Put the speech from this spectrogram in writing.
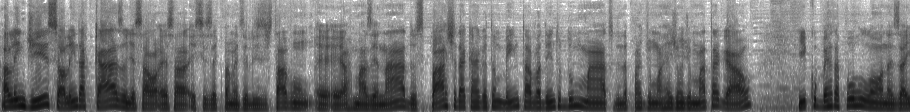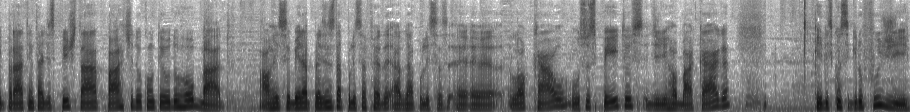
Além disso, além da casa onde essa- essa- esses equipamentos eles estavam é, é, armazenados, parte da carga também estava dentro do mato, dentro da parte de uma região de matagal e coberta por lonas aí para tentar despistar parte do conteúdo roubado. Ao receber a presença da polícia, da polícia é, é, local, os suspeitos de roubar a carga, eles conseguiram fugir.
